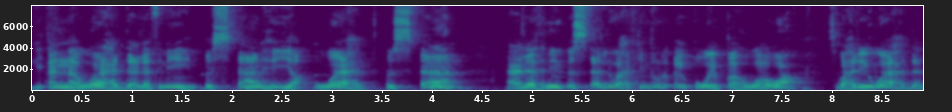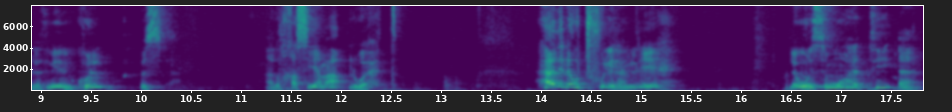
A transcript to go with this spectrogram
لأن واحد على اثنين اس n هي واحد اس n على اثنين اس n. الواحد كي نديرو أي قوة يبقى هو هو. صبح لي واحد على اثنين الكل اس n. هذه الخاصية مع الواحد. هذه لو تشوفوا ليها مليح لو نسموها t أنا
